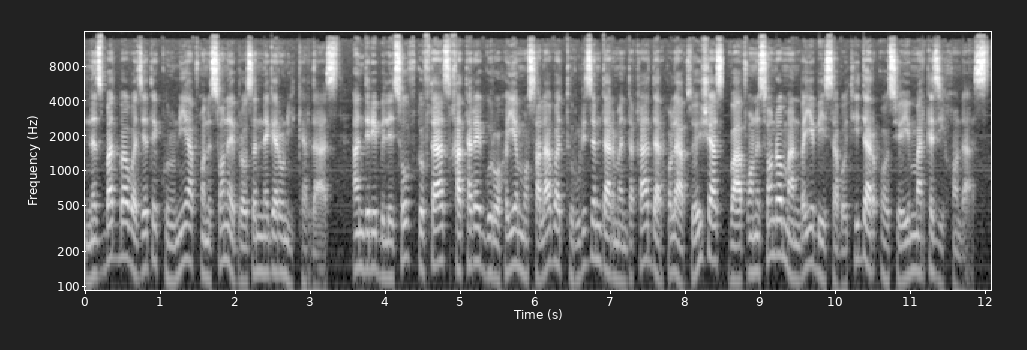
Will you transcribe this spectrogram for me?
نسبت به وضعیت کنونی افغانستان ابراز نگرانی کرده است. اندری بلیسوف گفته است خطر گروه های مسلح و تروریسم در منطقه در حال افزایش است و افغانستان را منبع بی‌ثباتی در آسیای مرکزی خوانده است.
